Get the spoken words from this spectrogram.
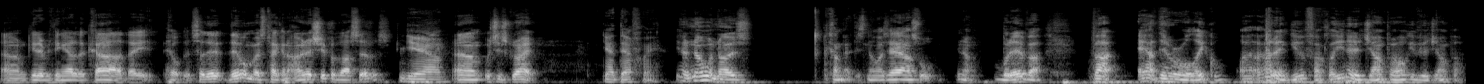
um, get everything out of the car. They help. So they're, they're almost taken ownership of our service, yeah, um, which is great yeah, definitely. you know, no one knows come back to this nice house or, you know, whatever. But out there we're all equal. I, I don't give a fuck. Like, you need a jumper, I'll give you a jumper.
